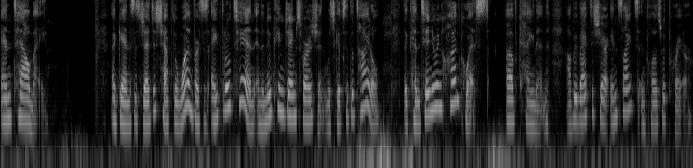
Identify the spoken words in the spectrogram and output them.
and Talmai. Again, this is Judges chapter 1, verses 8 through 10 in the New King James Version, which gives it the title, The Continuing Conquest of Canaan. I'll be back to share insights and close with prayer.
